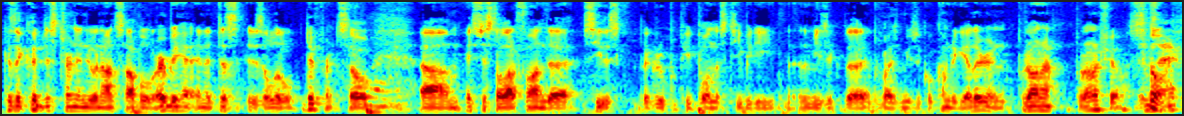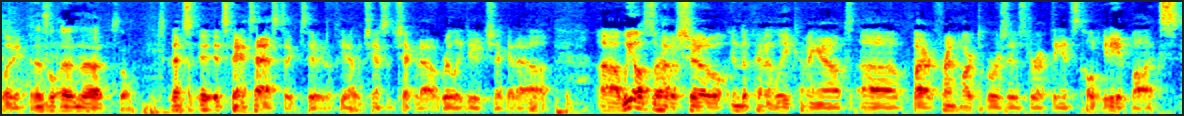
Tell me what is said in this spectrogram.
because it could just turn into an ensemble where everybody, ha- and it just is a little different. So um, it's just a lot of fun to see this the group of people in this TBD, the music, the improvised musical, come together and put on a put on a show. So, Exactly. and, it's- and, uh, so it's great. That's it's fantastic too. If you have a chance to check it out, really do check it out. Uh, we also have a show independently coming out uh, by our friend Mark DeBorzo is directing. It's called Idiot Box.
